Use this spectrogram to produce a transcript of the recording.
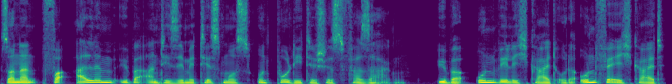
sondern vor allem über Antisemitismus und politisches Versagen, über Unwilligkeit oder Unfähigkeit,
